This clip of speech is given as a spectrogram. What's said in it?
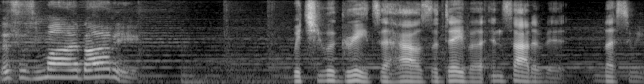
This is my body. Which you agreed to house the Deva inside of it, unless we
